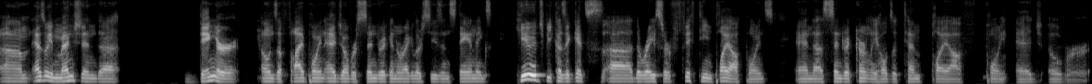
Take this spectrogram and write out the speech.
Um, as we mentioned, uh, Dinger owns a five point edge over Cindric in the regular season standings. Huge because it gets uh, the racer 15 playoff points, and uh, Cindric currently holds a 10 playoff point edge over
